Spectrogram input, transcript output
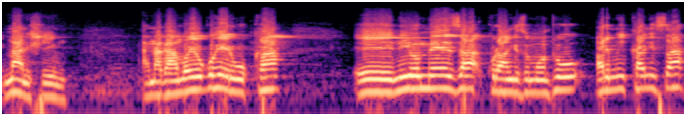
Imana ishimwe. Amagambo yo guheruka eh, niyo meza kurangiza umuntu ari mu ikanisa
